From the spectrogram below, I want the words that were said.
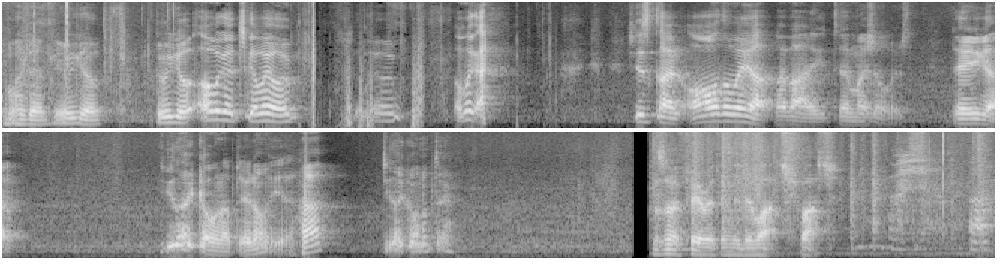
Oh my god, here we go. Here we go. Oh my god, she got my arm. Got my arm. Oh my god. She just climbed all the way up my body to my shoulders. There you go. You like going up there, don't you? Huh? Do you like going up there? This is my favorite thing to do. Watch, watch. Oh.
